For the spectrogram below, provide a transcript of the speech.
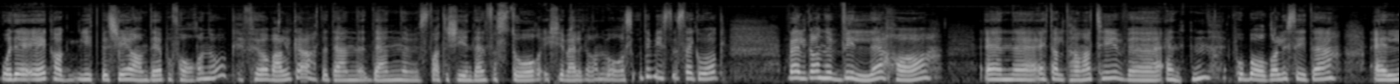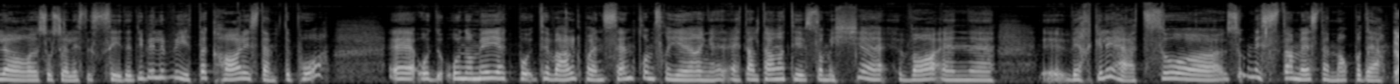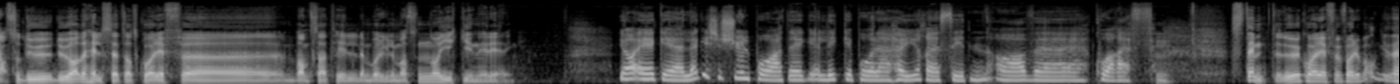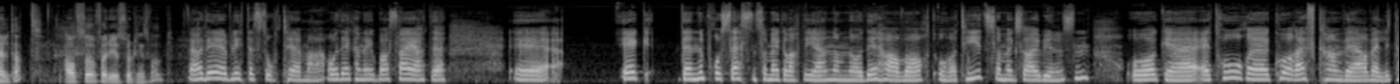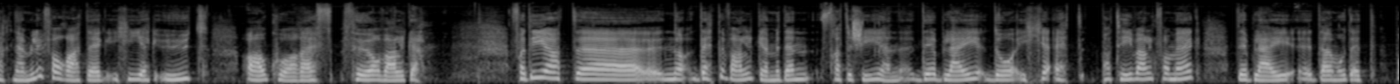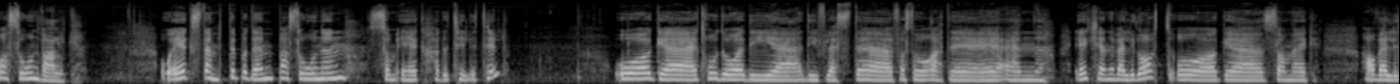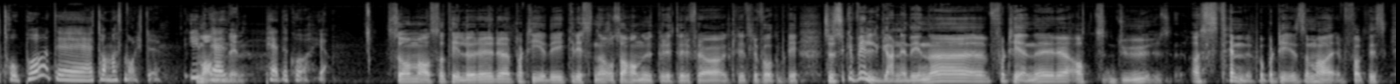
og det, jeg har gitt beskjed om det på forhånd òg, før valget, at den, den, strategien den forstår ikke velgerne våre. Og det viste seg òg. Velgerne ville ha en, et alternativ enten på borgerlig side eller sosialistisk side. De ville vite hva de stemte på. Eh, og, når vi gikk på, til valg på en sentrumsregjering, et alternativ som ikke var en eh, virkelighet, så, så mista vi stemmer på det. Ja, Så du, du hadde helst sett at KrF eh, bandt seg til den borgerlige massen og gikk inn i regjering? Ja, jeg legger ikke skjul på at jeg ligger på den høyre siden av KrF. Mm. Stemte du KrF i forrige valg i det hele tatt? Altså forrige stortingsvalg? Ja, det er blitt et stort tema. Og det kan jeg bare si at eh, jeg, denne prosessen som jeg har vært igjennom nå, det har vart over tid, som jeg sa i begynnelsen. Og eh, jeg tror eh, KrF kan være veldig takknemlig for at jeg ikke gikk ut av KrF før valget. Fordi at uh, dette valget med den strategien, det ble da ikke et partivalg for meg. Det ble derimot et personvalg. Og jeg stemte på den personen som jeg hadde tillit til. Og eh, jeg tror da de, eh, de, fleste forstår at det er en jeg kjenner veldig godt, og eh, som jeg har veldig tro på. Det er Thomas Moltu. I Mannen din. PDK, ja. Som altså tilhører partiet De kristne, også han utbryter fra Kristelig Folkeparti. Syns du ikke velgerne dine fortjener at du stemmer på partiet som, har faktisk,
